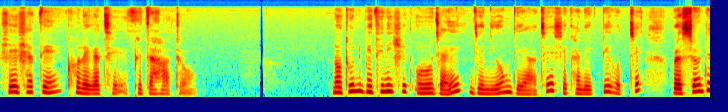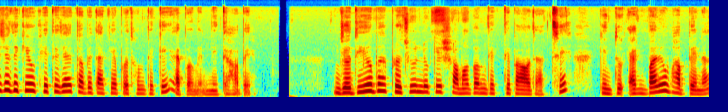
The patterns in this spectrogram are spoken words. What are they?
সেই সাথে খুলে গেছে হাটও নতুন বিধিনিষেধ অনুযায়ী যে নিয়ম দেওয়া আছে, সেখানে একটি হচ্ছে রেস্টুরেন্টে যদি কেউ খেতে যায়, তবে তাকে প্রথম থেকেই অ্যাপয়েন্টমেন্ট নিতে হবে। যদিও বা প্রচুর লোকের সমাগম দেখতে পাওয়া যাচ্ছে, কিন্তু একবারেও ভাববে না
